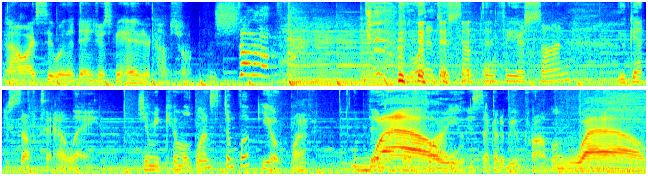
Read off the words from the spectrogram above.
Now I see where the dangerous behavior comes from. Son of a... you want to do something for your son? You get yourself to L.A. Jimmy Kimmel wants to book you. What? wow. Is that going to be a problem? Wow.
